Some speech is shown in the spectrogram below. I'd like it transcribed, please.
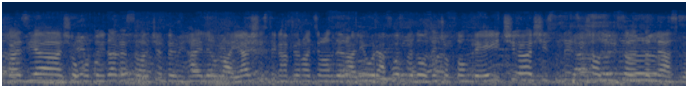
ocazia și oportunitatea să-l aducem pe Mihai Leu la Iași, este campion național de raliuri, a fost pe 20 octombrie aici și studenții și-au dorit să-l întâlnească.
